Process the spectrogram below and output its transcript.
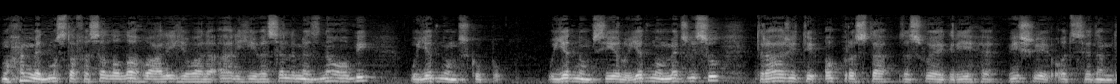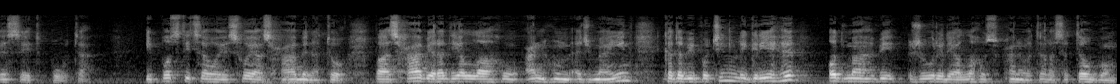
Muhammed Mustafa sallallahu alihi wa alihi wa sallame, znao bi u jednom skupu, u jednom sjelu, jednom međlisu, tražiti oprosta za svoje grijehe više od 70 puta. I posticao je svoje ashabe na to. Pa ashabi radijallahu anhum ajma'in, kada bi počinili grijehe, odmah bi žurili Allahu subhanahu wa ta'ala sa taubom,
